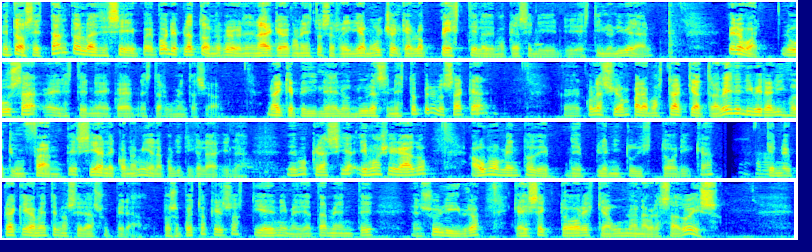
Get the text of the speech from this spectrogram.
Entonces, tanto las deseo, pone Platón, no creo que nada que ver con esto, se reiría mucho el que habló peste de la democracia de estilo liberal, pero bueno, lo usa en, este, en esta argumentación. No hay que pedirle a él Honduras en esto, pero lo saca eh, colación para mostrar que a través del liberalismo triunfante, sea la economía, la política y la democracia, hemos llegado a un momento de plenitud histórica que prácticamente no será superado. Por supuesto que él sostiene inmediatamente en su libro que hay sectores que aún no han abrazado eso.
